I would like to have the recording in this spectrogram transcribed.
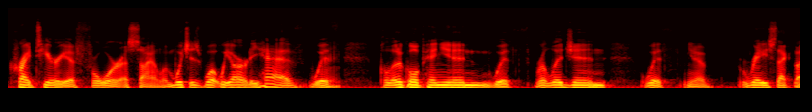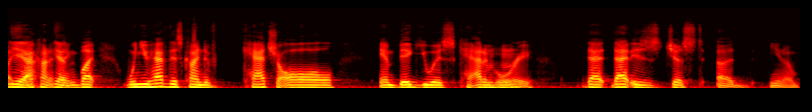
criteria for asylum, which is what we already have with Right. political opinion, with religion, with you know race, that like Yeah, that kind of yeah. thing. But when you have this kind of catch-all, ambiguous category, Mm-hmm. that that is just a you know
